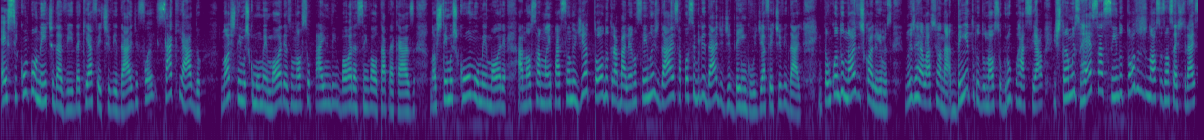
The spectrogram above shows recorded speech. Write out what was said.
esse componente da vida, que é a afetividade, foi saqueado nós temos como memórias o nosso pai indo embora sem voltar para casa. Nós temos como memória a nossa mãe passando o dia todo trabalhando sem nos dar essa possibilidade de dengo, de afetividade. Então, quando nós escolhemos nos relacionar dentro do nosso grupo racial, estamos ressarcindo todos os nossos ancestrais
